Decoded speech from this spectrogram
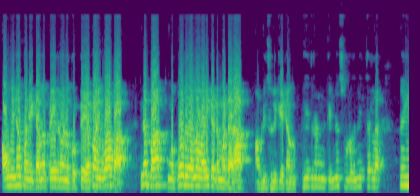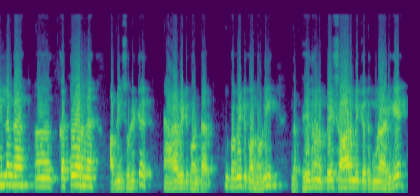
அவங்க என்ன பண்ணிட்டாங்க? பேதுருவனை கூப்பிட்டு எப்பா இங்க வாப்பா. என்னப்பா உங்க போதுகாரெல்லாம் வரி கட்ட மாட்டாரா? அப்படின்னு சொல்லி கேட்டாங்க. பேதுருவனுக்கு என்ன சொல்றதுன்னே தெரியல. இல்லைங்க. அஹ் கத்துவாருங்க. அப்படின்னு சொல்லிட்டு நேரா வீட்டுக்கு வந்துட்டாரு. இப்ப வீட்டுக்கு வந்தோடனே இந்த பேதுருவனை பேச ஆரம்பிக்கிறதுக்கு முன்னாடியே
